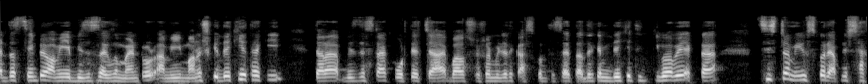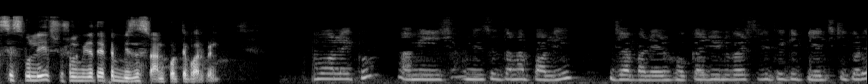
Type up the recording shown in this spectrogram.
at the same time আমি এই বিজনেসের একজন মেন্টর আমি মানুষকে দেখিয়ে থাকি, যারা বিজনেসটা করতে চায় বা সোশ্যাল মিডিয়াতে কাজ করতে চায়, তাদেরকে আমি দেখিয়ে থাকি কীভাবে একটা সিস্টেম ইউজ করে আপনি সাকসেসফুলি সোশ্যাল মিডিয়াতে একটা বিজনেস রান করতে পারবেন। আমি সুলতানা পলি। জাপানের হোকাইডো ইউনিভার্সিটি থেকে পিএইচডি করে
